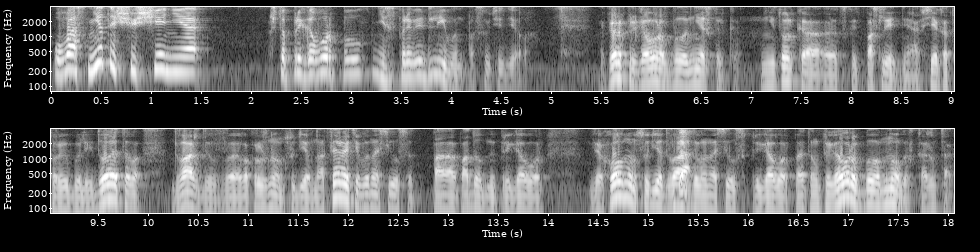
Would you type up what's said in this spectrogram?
У вас нет ощущения, что приговор был несправедливым, по сути дела? Во-первых, приговоров было несколько. Не только э, так сказать, последние, а все, которые были и до этого. Дважды в, в окружном суде в Нацерете выносился подобный приговор. В Верховном суде дважды да. выносился приговор. Поэтому приговоров было много, скажем так.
